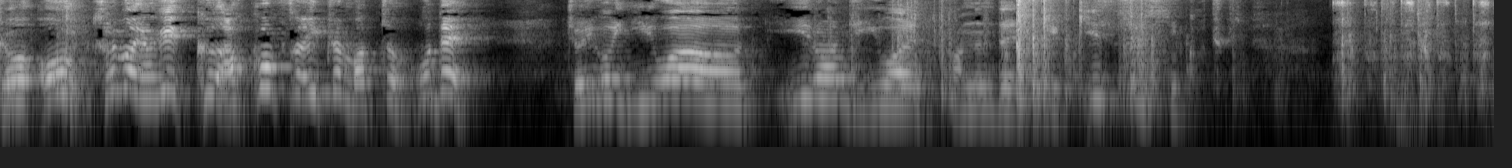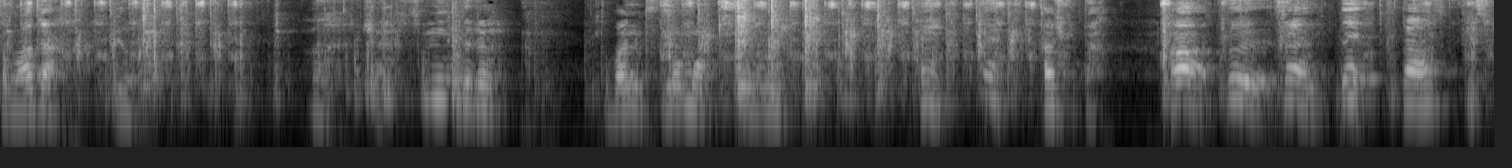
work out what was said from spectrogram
저, 어, 설마 여기 그 아쿠아프사 2편 맞죠? 어, 네. 저 이거 2화, 1화인지 2화에 봤는데, 저기 낄 수 있으니까, 저기. 어, 맞아. 이거. 아, 자, 손님들을 더 많이 불러모았기 때문에. 네, 네, 다 죽겠다. 하나, 둘, 셋, 넷, 다섯, 여섯.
